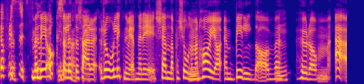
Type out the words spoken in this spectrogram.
ja, precis. Men det är också lite så här roligt ni vet när det är kända personer. Man har ju en bild av hur de är.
